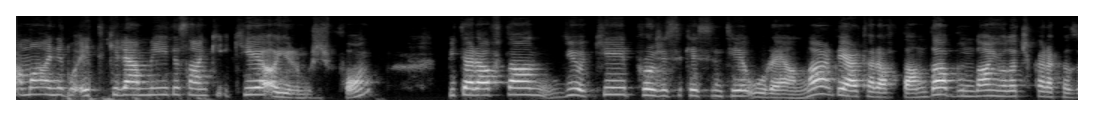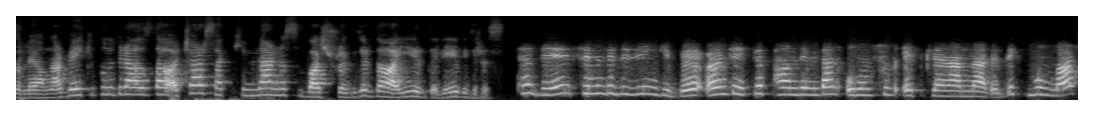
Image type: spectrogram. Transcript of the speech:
ama hani bu etkilenmeyi de sanki ikiye ayırmış fon. Bir taraftan diyor ki projesi kesintiye uğrayanlar, diğer taraftan da bundan yola çıkarak hazırlayanlar. Belki bunu biraz daha açarsak kimler nasıl başvurabilir daha iyi irdeleyebiliriz. Tabii senin de dediğin gibi öncelikle pandemiden olumsuz etkilenenler dedik. Bunlar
